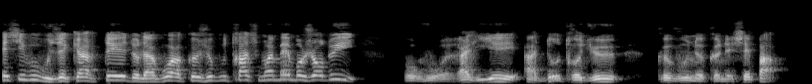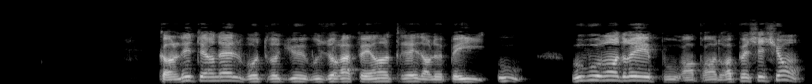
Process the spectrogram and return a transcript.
et si vous vous écartez de la voie que je vous trace moi-même aujourd'hui, pour vous rallier à d'autres dieux que vous ne connaissez pas. Quand l'Éternel votre Dieu vous aura fait entrer dans le pays où vous vous rendrez pour en prendre possession,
